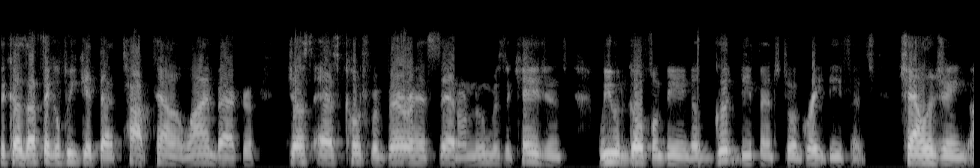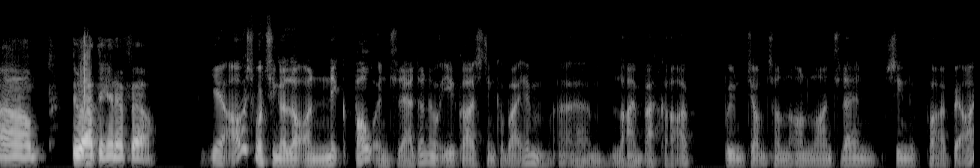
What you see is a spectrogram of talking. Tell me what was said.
Because I think if we get that top talent linebacker, just as Coach Rivera has said on numerous occasions, we would go from being a good defense to a great defense, challenging um, throughout the NFL. Yeah, I was watching a lot on Nick Bolton today. I don't know what you guys think about him, um, linebacker. I've been jumped on online today and seen quite a bit. I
